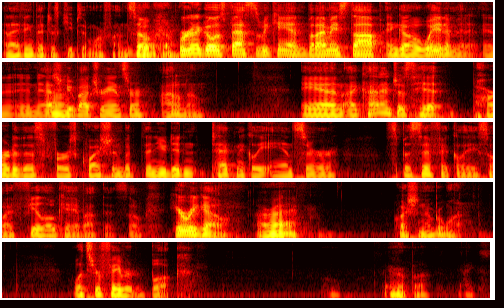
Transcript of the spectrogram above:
And I think that just keeps it more fun. So Exactly. we're going to go as fast as we can, but I may stop and go, wait a minute, and, and ask you about your answer. I don't know. And I kind of just hit part of this first question, but then you didn't technically answer specifically. So I feel okay about this. So here we go. All right. Question number one What's your favorite book? Favorite book. Yikes.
